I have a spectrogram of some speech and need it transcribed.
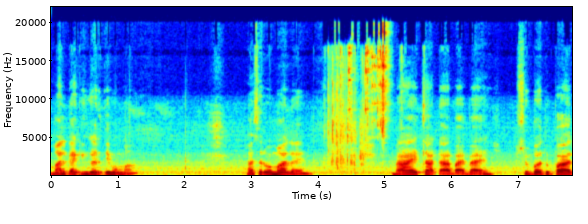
माल पॅकिंग करते मम्मा. हा सर्व माल आहे. बाय चाटा बाय बाय शुभ दुपार.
